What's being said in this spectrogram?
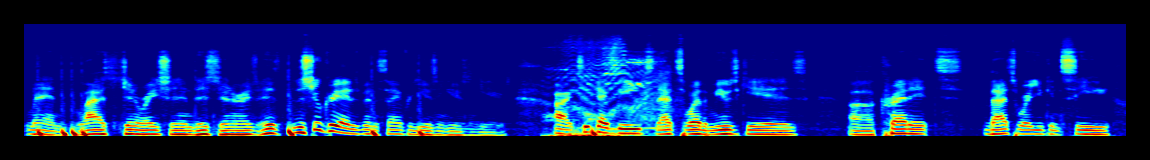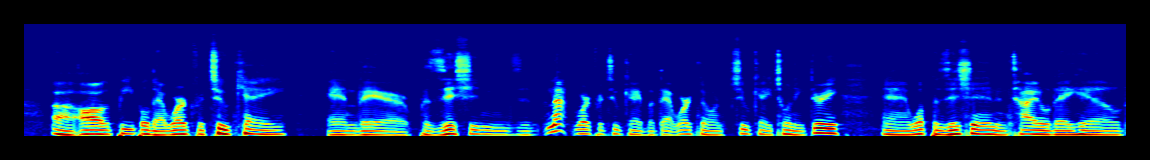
man, last generation, this generation. It's, the shoe creator has been the same for years and years and years. All right, 2K Beats, that's where the music is. Uh, credits, that's where you can see uh, all the people that work for 2K and their positions, not work for 2K, but that worked on 2K23 and what position and title they held.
